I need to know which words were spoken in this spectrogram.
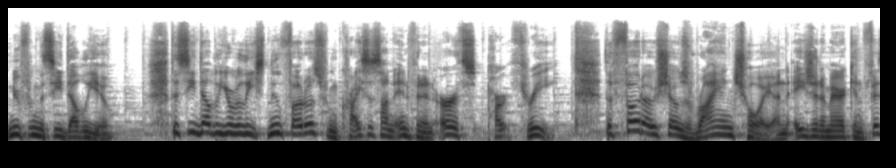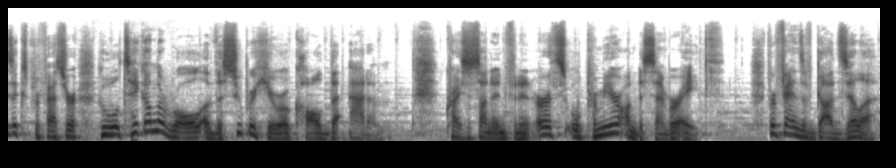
New from the CW, the CW released new photos from Crisis on Infinite Earths Part 3. The photo shows Ryan Choi, an Asian American physics professor who will take on the role of the superhero called the Atom. Crisis on Infinite Earths will premiere on December 8th. For fans of Godzilla,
